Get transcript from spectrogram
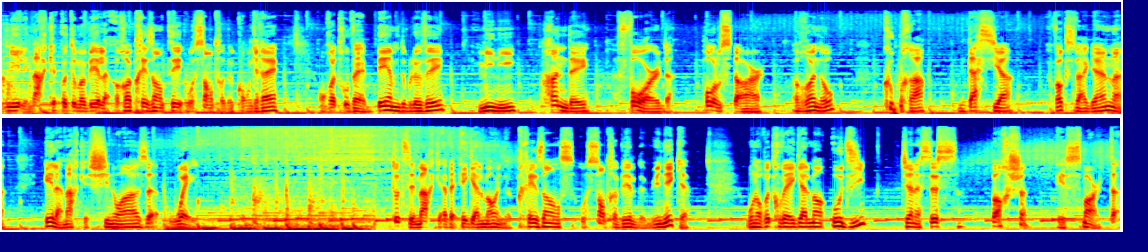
Parmi les marques automobiles représentées au centre de congrès, on retrouvait BMW, Mini, Hyundai, Ford, Polestar, Renault, Cupra, Dacia, Volkswagen et la marque chinoise Wei. Toutes ces marques avaient également une présence au centre-ville de Munich, où l'on retrouvait également Audi, Genesis, Porsche et Smart.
